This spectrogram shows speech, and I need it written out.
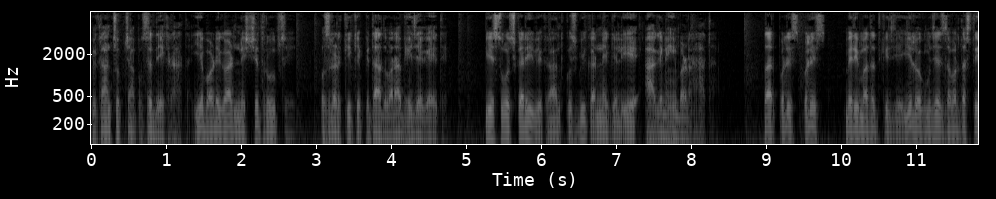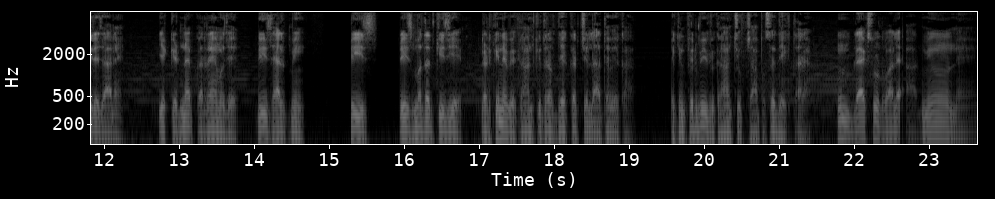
विक्रांत चुपचाप उसे देख रहा था। ये बॉडीगार्ड निश्चित रूप से उस लड़की के पिता द्वारा भेजे गए थे। ये सोचकर ही विक्रांत कुछ भी करने के लिए आगे नहीं बढ़ रहा था। Sir, police police. मेरी मदद कीजिए। ये लोग मुझे ज़बरदस्ती ले जा रहे हैं। ये किडनैप कर रहे हैं मुझे। Please help me. Please please मदद कीजिए। लड़की ने विक्रांत की तरफ़ देखकर चिल्लाते हुए कहा। लेकिन फिर भी विक्रांत चुपचाप उसे देखता रहा। उन ब्लैक सूट वाले आदमियों ने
